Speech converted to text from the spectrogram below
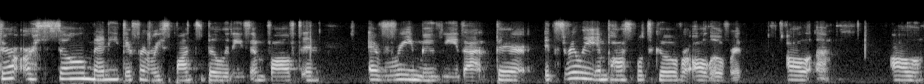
There are so many different responsibilities involved in every movie that there it's really impossible to go over all over all um, all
